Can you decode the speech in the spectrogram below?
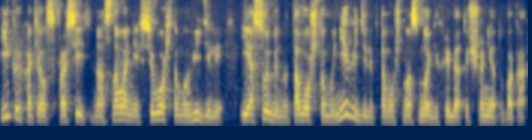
игр хотел спросить, на основании всего, что мы видели, и особенно того, что мы не видели, потому что у нас многих ребят еще нету пока.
